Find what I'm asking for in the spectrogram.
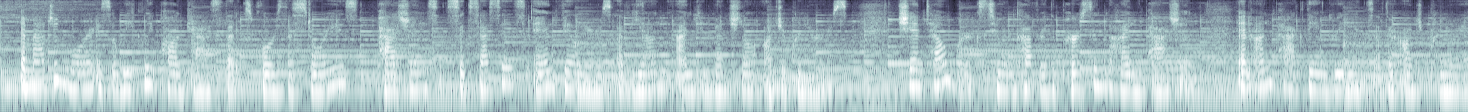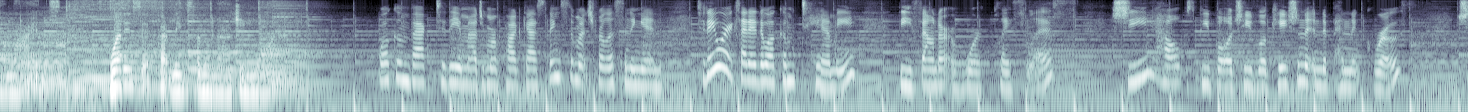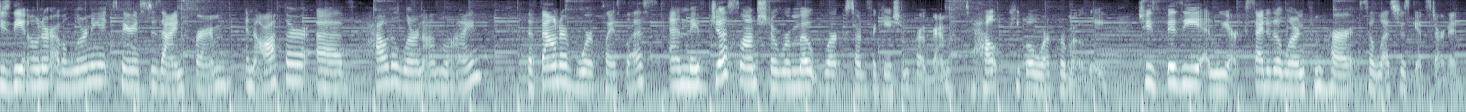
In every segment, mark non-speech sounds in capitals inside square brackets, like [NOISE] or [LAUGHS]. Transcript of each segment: Imagine More is a weekly podcast that explores the stories, passions, successes, and failures of young, unconventional entrepreneurs. Chantel works to uncover the person behind the passion and unpack the ingredients of their entrepreneurial minds. What is it that makes them imagine more? Welcome back to the Imagine More podcast. Thanks so much for listening in. Today we're excited to welcome Tammy, the founder of Workplaceless. She helps people achieve location independent growth She's the owner of a learning experience design firm, an author of How to Learn Online, the founder of Workplaceless, and they've just launched a remote work certification program to help people work remotely. She's busy and we are excited to learn from her, so let's just get started.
